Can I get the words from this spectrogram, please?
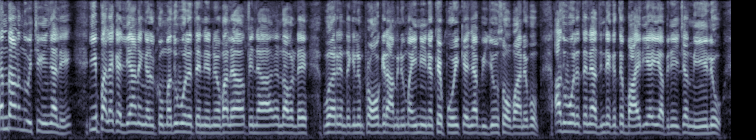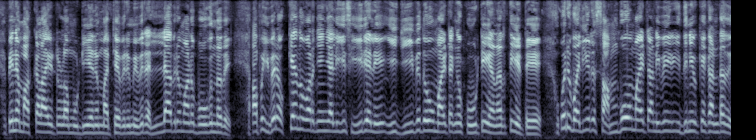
എന്താണെന്ന് വെച്ച് കഴിഞ്ഞാൽ ഈ പല കല്യാണങ്ങൾക്കും അതുപോലെ തന്നെ പല പിന്നെ എന്താ പറയുക വേറെ എന്തെങ്കിലും പ്രോഗ്രാമിനും അതിനൊക്കെ പോയി കഴിഞ്ഞാൽ ബിജു സോപാനവും അതുപോലെ തന്നെ അതിന്റെ അകത്ത് ഭാര്യയായി അഭിനയിച്ച നീലു പിന്നെ മക്കളായിട്ടുള്ള മുടിയനും മറ്റവരും ഇവരെല്ലാവരുമാണ് പോകുന്നത്. അപ്പോൾ ഇവരൊക്കെ എന്ന് പറഞ്ഞു കഴിഞ്ഞാൽ ഈ സീരിയൽ ഈ ജീവിതവുമായിട്ട് അങ്ങ് കൂട്ടി ഇണർത്തിയിട്ട് ഒരു വലിയൊരു സംഭവമായിട്ടാണ് ഇവർ ഇതിനെയൊക്കെ കണ്ടത്.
